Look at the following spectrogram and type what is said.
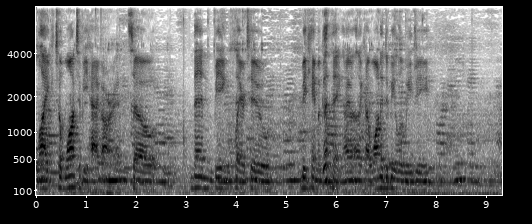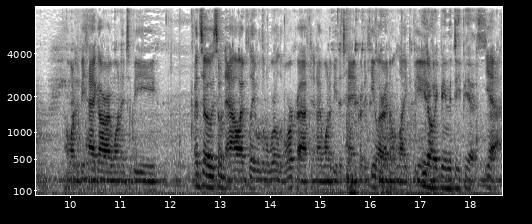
like to want to be Haggar, and so then being player two became a good thing. I like I wanted to be Luigi. I wanted to be Haggar. I wanted to be, and so so now I play a Little World of Warcraft, and I want to be the tank or the healer. I don't like being. You don't like being the DPS. Yeah,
